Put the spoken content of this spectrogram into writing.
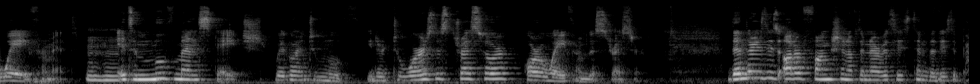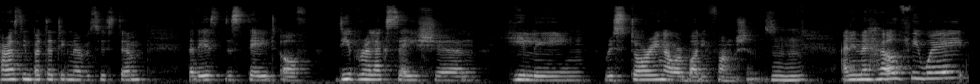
away from it. Mm-hmm. It's a movement stage. We're going to move either towards the stressor or away from the stressor. Then there is this other function of the nervous system that is the parasympathetic nervous system, that is the state of deep relaxation, healing, restoring our body functions. Mm-hmm. And in a healthy way,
